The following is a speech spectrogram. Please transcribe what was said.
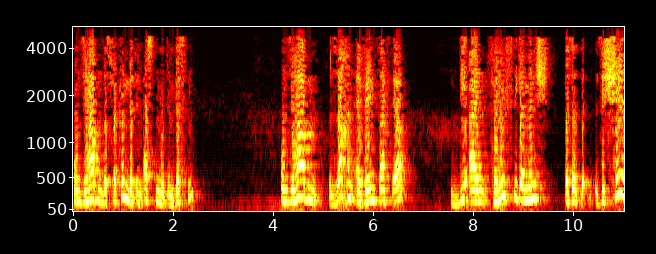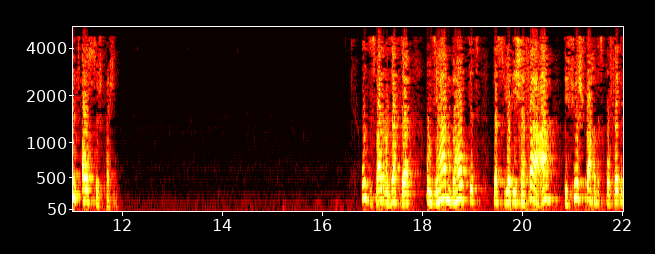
Und sie haben das verkündet im Osten und im Westen. Und sie haben Sachen erwähnt, sagt er, die ein vernünftiger Mensch, dass er sich schämt auszusprechen. Und des Weiteren sagt er, und sie haben behauptet, dass wir die Shafa'a, die Fürsprache des Propheten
